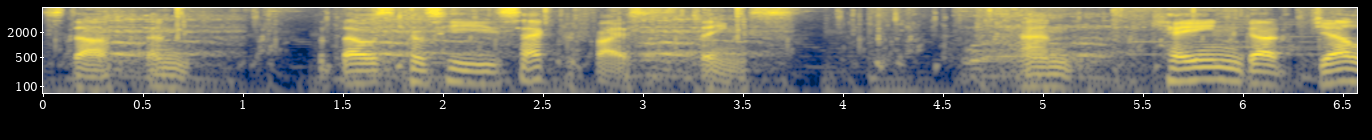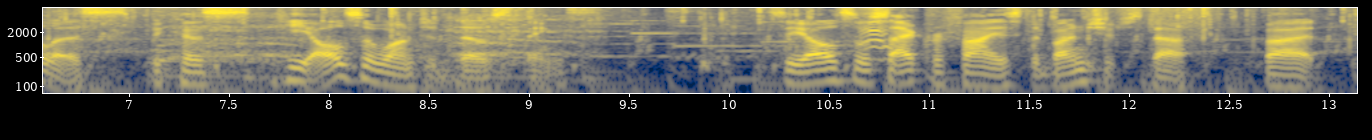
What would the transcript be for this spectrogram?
stuff, and... But that was because he sacrificed things. And Cain got jealous because he also wanted those things. So he also sacrificed a bunch of stuff, but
